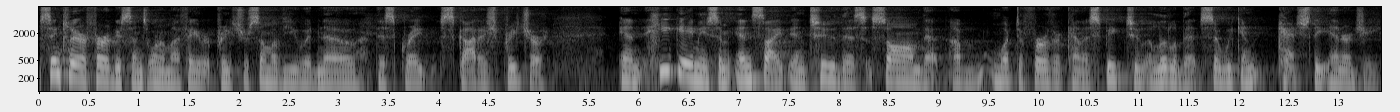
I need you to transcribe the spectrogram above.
Sinclair Ferguson's one of my favorite preachers. Some of you would know this great Scottish preacher. And he gave me some insight into this psalm that I want to further kind of speak to a little bit so we can catch the energy.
